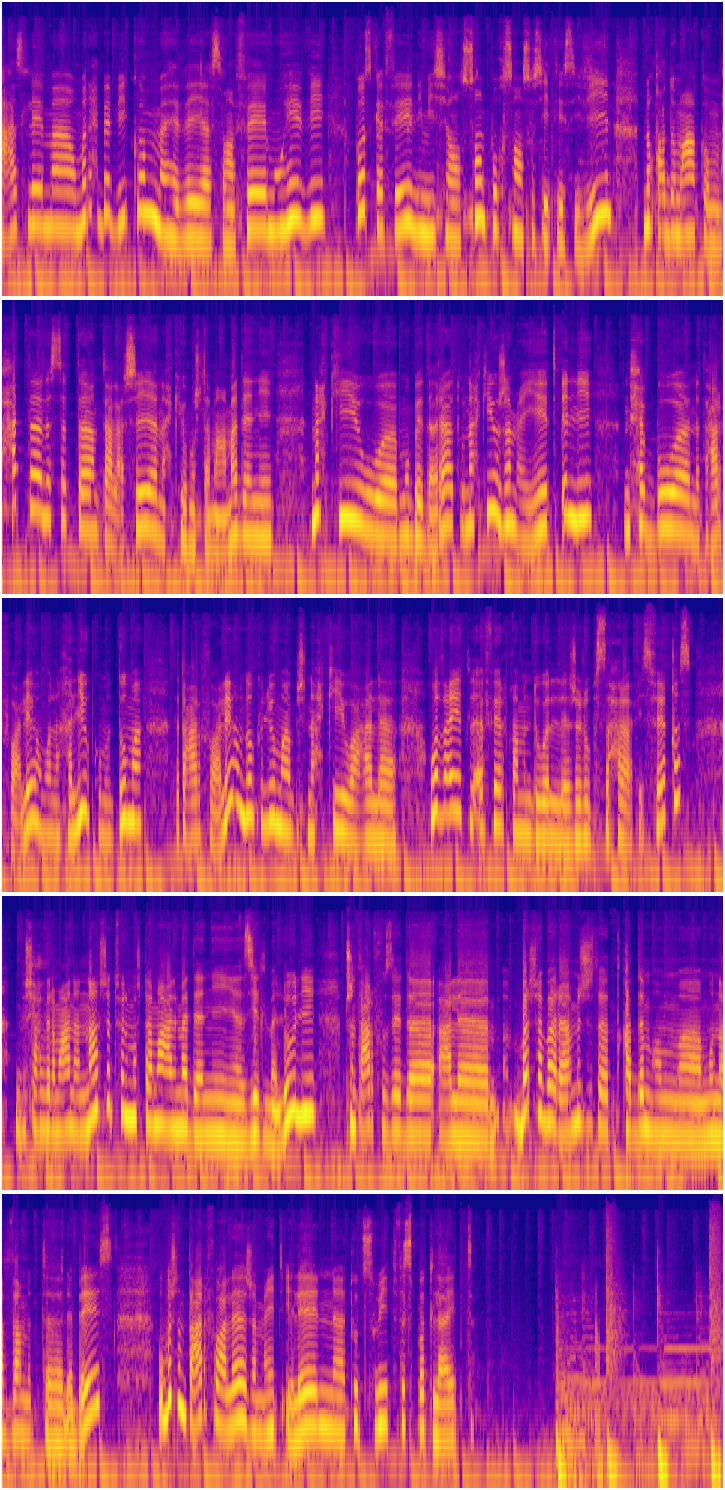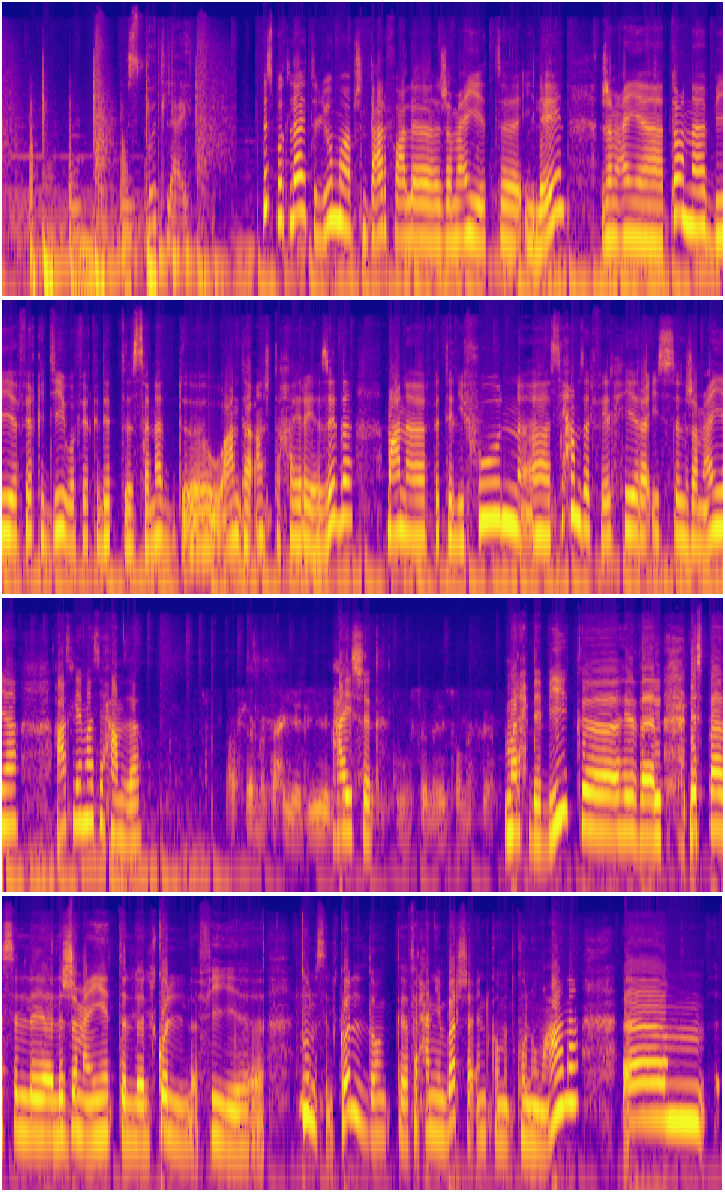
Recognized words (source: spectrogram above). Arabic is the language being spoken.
عسلامة ومرحبا بكم. هذه Sun FM وهذه pause café l'émission 100% société civile نقعدوا معاكم حتى للستة متاع العشية نحكيو مجتمع مدني نحكيو مبادرات ونحكيو جمعيات اللي نحبوا نتعرفوا عليهم ولا نخليكم أنتم تتعرفوا عليهم. donc اليوم باش نحكيو على وضعية الأفارقة من دول جنوب الصحراء في صفاقس. باش يحضر معنا الناشط في المجتمع المدني زيد الملولي. باش نتعرفوا زادة على برشا برامج تقدمهم منظمة لباس وباش نتعرفوا على جمعية ايلان tout de suite في spotlight spotlight في spotlight اليوم باش نتعرفوا على جمعية إيلان جمعية تعنى بفاقدي وفاقدات السند وعندها أنشطة خيرية زادة. معنا في التليفون سي حمزة الفالحي رئيس الجمعية. عسلامة سي حمزة. تحية لي عايشك مرحبا بك هذا ال espace للجمعيات الكل في تونس الكل. donc فرحانين برشا إنكم تكونوا معنا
